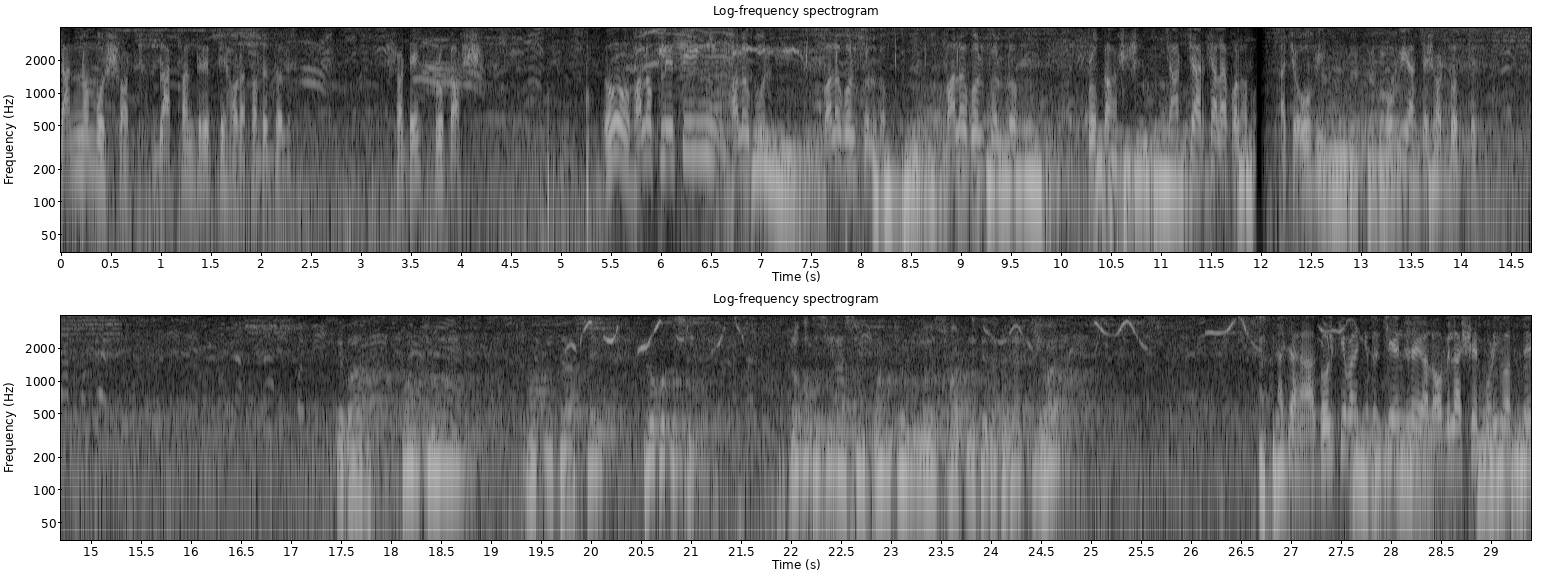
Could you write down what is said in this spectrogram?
চার নম্বর shot Black Panther FC Howrah তাদের দলের। শটে প্রকাশ। ও, ভালো প্লেসিং ভালো গোল ভালো গোল করল, ভালো গোল করল, প্রকাশ। চার চার খেলা ফলাফল। আচ্ছা অভি অভি আছে শট করতে। এবার পঞ্চম শট নিতে আসছে প্রগতিশীল প্রগতিশীল আসছে পঞ্চম শট নিতে, দেখা যাক কি হয়। আচ্ছা গোলকিপার কিন্তু চেঞ্জ হয়ে গেল। অভিলাষের পরিবর্তে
